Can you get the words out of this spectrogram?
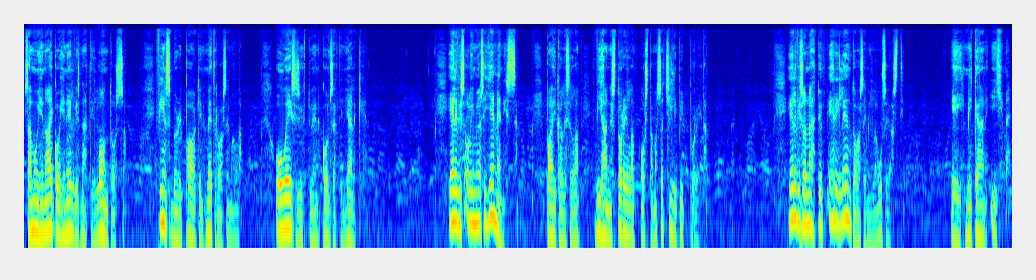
Samoihin aikoihin Elvis nähtiin Lontoossa, Finsbury Parkin metroasemalla, Oasis-yhtyeen konsertin jälkeen. Elvis oli myös Jemenissä, paikallisella vihannestorilla ostamassa chilipippureita. Elvis on nähty eri lentoasemilla useasti. Ei mikään ihme.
